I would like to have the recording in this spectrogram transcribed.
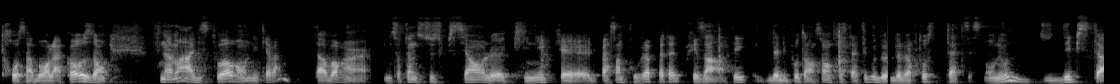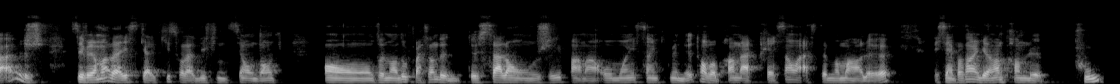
trop savoir la cause? Donc, finalement, à l'histoire, on est capable d'avoir une certaine suspicion clinique que le patient pourrait peut-être présenter de l'hypotension orthostatique ou de, de l'orthostatisme. Au niveau du dépistage, c'est vraiment d'aller se calquer sur la définition. Donc, on va demander au patient de, s'allonger pendant au moins cinq minutes. On va prendre la pression à ce moment-là. Et c'est important également de prendre le pouls.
